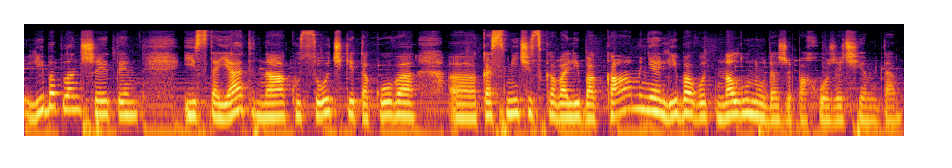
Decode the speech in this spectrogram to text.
либо планшеты и стоят на кусочке такого э, космического либо камня, либо вот на Луну даже похоже чем-то.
